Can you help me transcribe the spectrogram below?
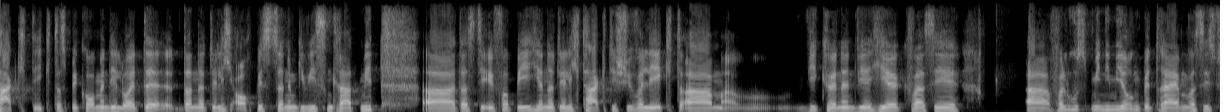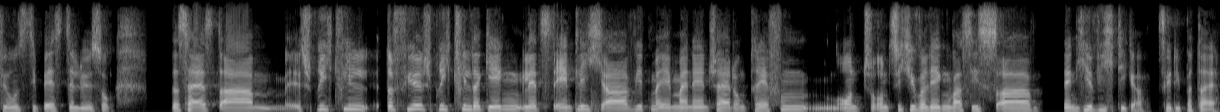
Taktik. Das bekommen die Leute dann natürlich auch bis zu einem gewissen Grad mit, äh, dass die ÖVP hier natürlich taktisch überlegt, ähm, wie können wir hier quasi äh, Verlustminimierung betreiben, was ist für uns die beste Lösung. Das heißt, ähm, es spricht viel dafür, es spricht viel dagegen. Letztendlich äh, wird man eben eine Entscheidung treffen und, und sich überlegen, was ist denn hier wichtiger für die Partei.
